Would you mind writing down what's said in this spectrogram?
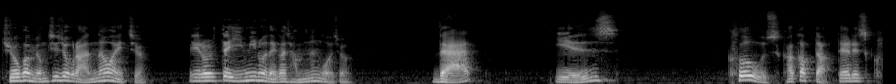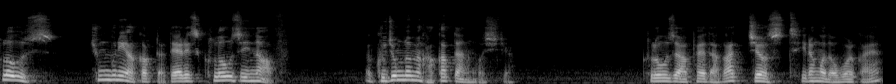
주어가 명시적으로 안 나와 있죠. 이럴 때 임의로 내가 잡는 거죠. That is close. 가깝다. That is close. 충분히 가깝다. That is close enough. 그 정도면 가깝다는 것이죠. close 앞에다가 just 이런 거 넣어볼까요?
